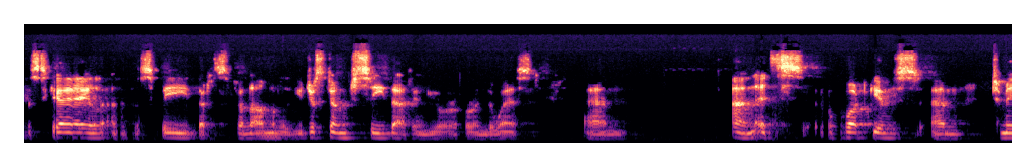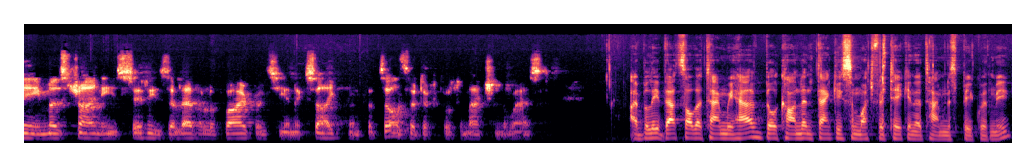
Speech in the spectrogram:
the scale and the speed that's phenomenal. You just don't see that in Europe or in the West. Um, and it's what gives, um, to me, most Chinese cities a level of vibrancy and excitement that's also difficult to match in the West. I believe that's all the time we have. Bill Condon, thank you so much for taking the time to speak with me.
